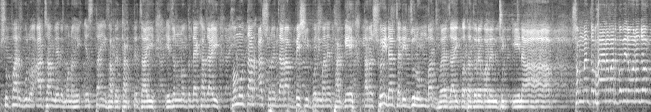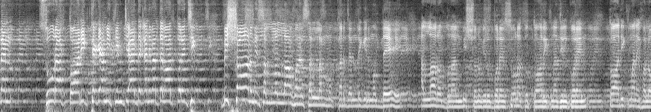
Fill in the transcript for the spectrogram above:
সুপারগুলো আঠা মেরে মনে হয় স্থায়ীভাবে থাকতে চাই। এজন্য তো দেখা যায়, ক্ষমতার আসনে যারা বেশি পরিমাণে থাকে, তারা স্বৈরাচারী জুলুমবাজ হয়ে যায়। কথা জোরে বলেন ঠিক কিনা? সম্মানিত ভাইয়ের আমার কবির মনোযোগ দেন। সূরা তারিক থেকে আমি তিনটি আয়াতে কালিমা তেলাওয়াত করেছি। বিশ্ব নবী সাল্লাল্লাহু আলাইহি সাল্লাম মক্কার জিন্দেগীর মধ্যে আল্লাহ রাব্বুল আলামিন বিশ্ব নবীর উপরে সূরাত তারিক নাজিল করেন। তারিক মানে হলো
